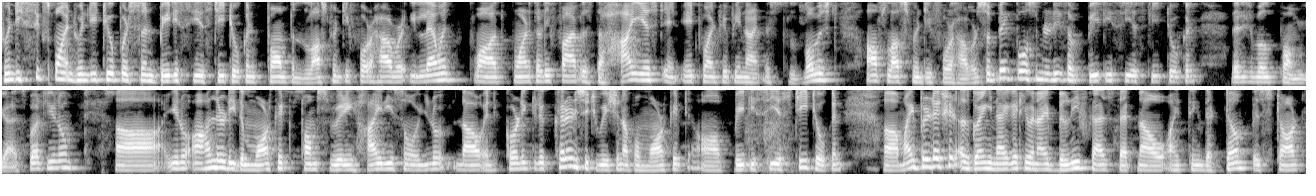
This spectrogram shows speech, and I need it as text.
26.22% BTCST token pump in the last 24 hour 11.35 is the highest and 8.59 is the lowest of last 24 hours so big possibilities of BTCST token that it will pump guys. But you know uh, you know already the market pumps very highly. So you know now according to the current situation of a market of BTCST token uh, my prediction is going negative and I believe guys that now I think the dump is start.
